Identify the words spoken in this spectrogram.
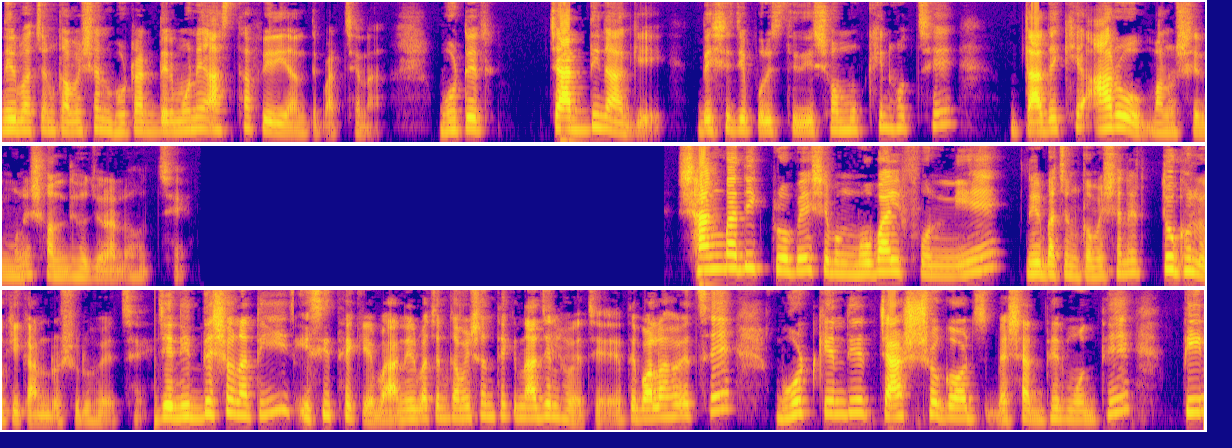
নির্বাচন কমিশন ভোটারদের মনে আস্থা ফিরিয়ে আনতে পারছে না। ভোটের চার দিন আগে দেশে যে পরিস্থিতির সম্মুখীন হচ্ছে তা দেখে আরও মানুষের মনে সন্দেহ জোরালো হচ্ছে। সাংবাদিক প্রবেশ এবং মোবাইল ফোন নিয়ে নির্বাচন কমিশনের তুঘলকি কাণ্ড শুরু হয়েছে। যে নির্দেশনাটি ইসি থেকে বা নির্বাচন কমিশন থেকে নাজিল হয়েছে, এতে বলা হয়েছে, ভোট কেন্দ্রের চারশো গজ ব্যাসার্ধের মধ্যে তিন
